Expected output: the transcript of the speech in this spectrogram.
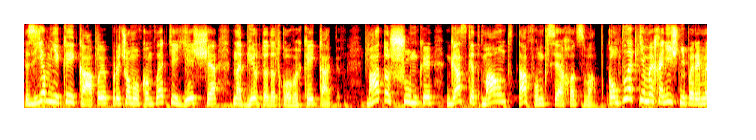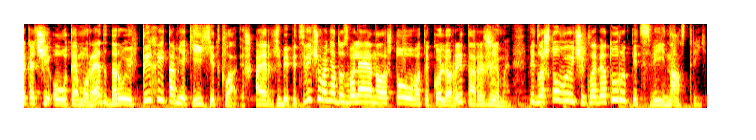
з'ємні кейкапи, причому в комплекті є ще набір додаткових кейкапів. Багато шумки, gasket mount та функція Hot Swap. Комплектні механічні перемикачі OUT Red дарують тихий та м'який хід клавіш, а RGB підсвічування дозволяє налаштовувати кольори та режими, підлаштовуючи клавіатуру під свій настрій.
